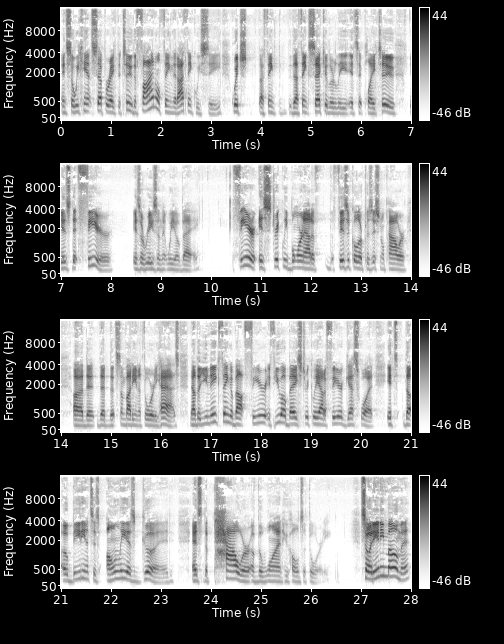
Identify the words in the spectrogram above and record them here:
And so we can't separate the two. The final thing that I think we see, which I think, I think secularly it's at play too, is that fear is a reason that we obey. Fear is strictly born out of the physical or positional power uh, that, that, that somebody in authority has. Now, the unique thing about fear, if you obey strictly out of fear, guess what? It's the obedience is only as good as the power of the one who holds authority. So, at any moment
